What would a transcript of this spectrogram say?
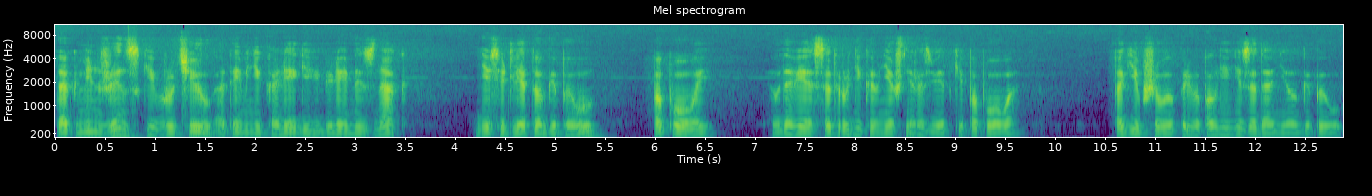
Так Минжинский вручил от имени коллеги юбилейный знак «10 лет ОГПУ» Поповой, вдове сотрудника внешней разведки Попова, погибшего при выполнении задания ОГПУ.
